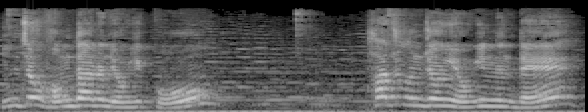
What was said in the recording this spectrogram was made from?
인천 검단은 여기 있고 파주 운정이 여기 있는데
